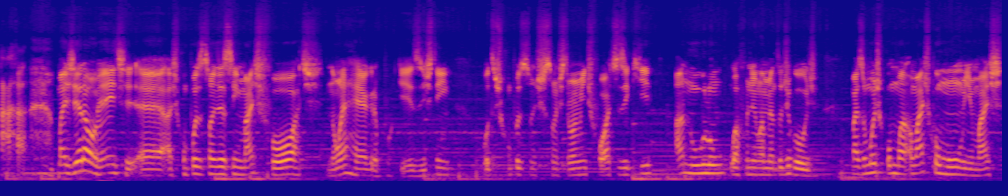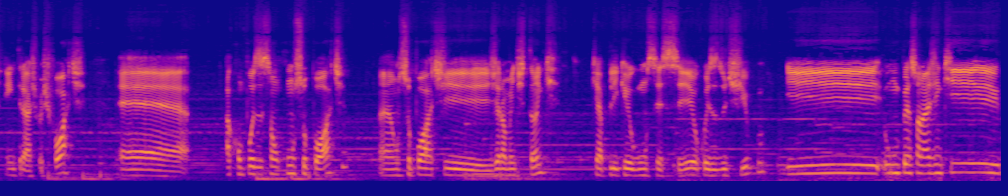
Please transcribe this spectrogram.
Mas geralmente, é, as composições assim mais fortes não é regra, porque existem outras composições que são extremamente fortes e que anulam o afunilamento de gold. Mas o mais, comum e mais, entre aspas, forte é a composição com suporte. É um suporte geralmente tanque, que aplique algum CC ou coisa do tipo. E um personagem que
